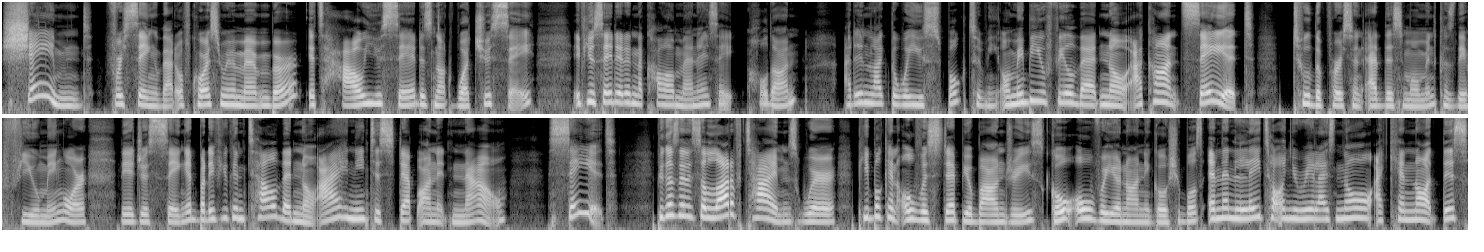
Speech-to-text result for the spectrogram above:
shamed for saying that, of course, remember it's how you say it, is not what you say. If you say it in a calm manner and say, hold on, I didn't like the way you spoke to me. Or maybe you feel that, no, I can't say it to the person at this moment because they're fuming or they're just saying it. But if you can tell that, no, I need to step on it now, say it because there's a lot of times where people can overstep your boundaries go over your non-negotiables and then later on you realize no i cannot. This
